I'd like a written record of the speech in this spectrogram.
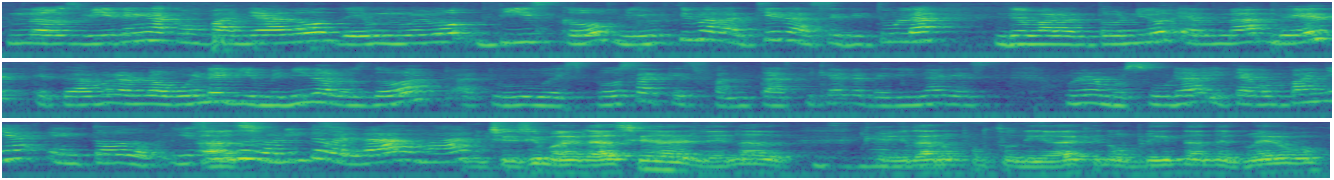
nos vienen acompañados de un nuevo disco, Mi Última Ranchera, se titula de Omar Antonio Hernández, que te damos la enhorabuena y bienvenido a los dos, a tu esposa que es fantástica, Caterina, que es una hermosura y te acompaña en todo. Y eso es muy ah, bonito, ¿verdad, Omar? Muchísimas gracias, Elena, qué gran oportunidad que nos brindan de nuevo.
